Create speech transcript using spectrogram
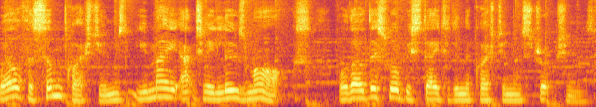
Well, for some questions you may actually lose marks, although this will be stated in the question instructions.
